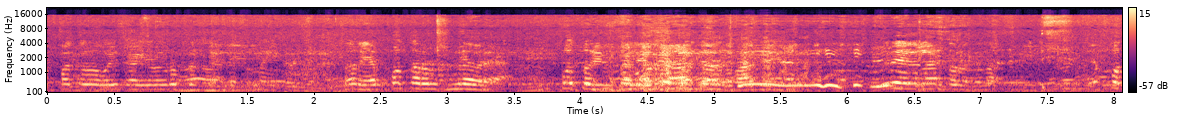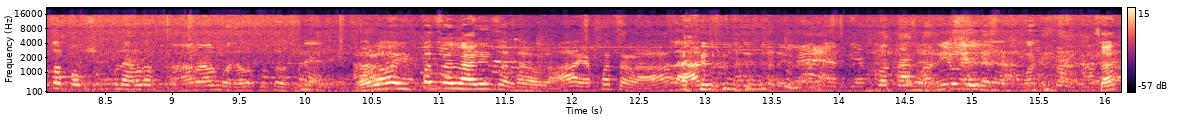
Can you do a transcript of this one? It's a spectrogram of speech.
ಎಪ್ಪತ್ತು ವಯಸ್ಸಾಗಿರೋರು ಸರ್ ಎಪ್ಪತ್ತಾರು ಸುಮ್ಮನೆ ಅವರೇ. ಇಪ್ಪತ್ತು ಎಪ್ಪತ್ತಪ್ಪ ಸುಮ್ಮನೆ ಅವರ. ಆರಾಮ ಎಲ್ಲ ಕೂತಾರೆ ಅವರು ಇಪ್ಪತ್ತರಲ್ಲಿ ಆಡಿರ್ತಾರ ಸರ್ ಅವರು. ಎಪ್ಪತ್ತರ ಸರ್?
